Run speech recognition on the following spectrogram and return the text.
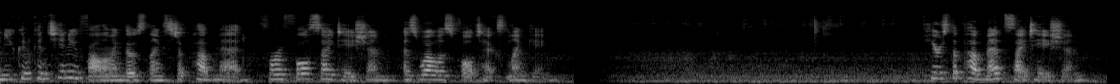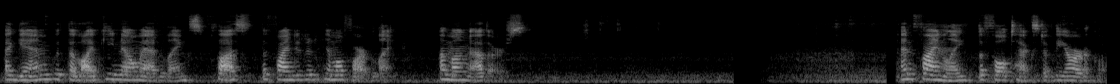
and you can continue following those links to PubMed for a full citation as well as full text linking. Here's the PubMed citation, again with the LibKey Nomad links plus the Find It at Himmelfarb link, among others. And finally, the full text of the article.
